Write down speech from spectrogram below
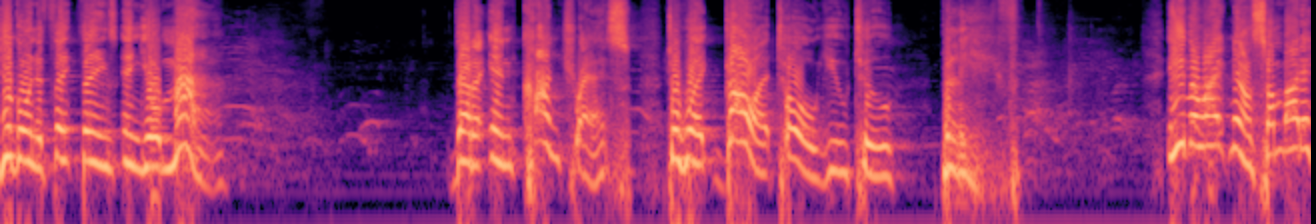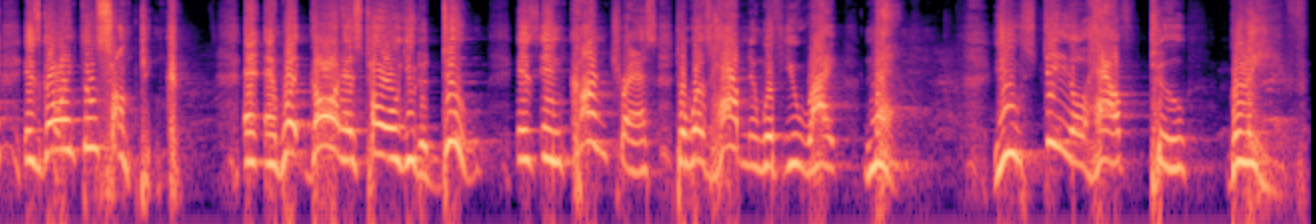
You're going to think things in your mind that are in contrast to what God told you to believe. Even right now, somebody is going through something and, and what God has told you to do is in contrast to what's happening with you right now. You still have to believe.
